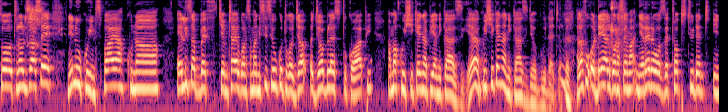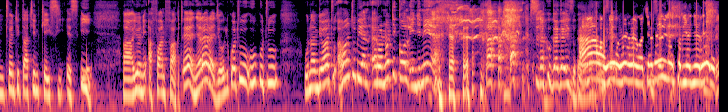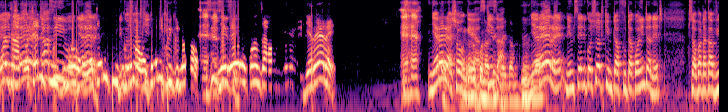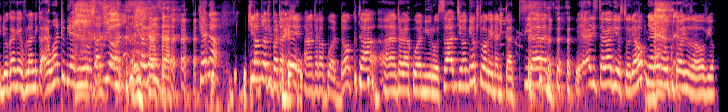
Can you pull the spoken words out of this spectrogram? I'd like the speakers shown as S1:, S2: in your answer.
S1: so tunauliza se nini ukuinspire? Kuna elizabeth chemtai alikuwa anasema ni sisi huku tuko jo- jobless tuko wapi? Ama kuishi kenya pia ni kazi. Yeah, kuishi kenya ni kazi jo buda jo alafu ode alikuwa anasema nyerere was the top student in 2013 kcse hiyo uh, ni a fun fact. Eh, nyerere jo ulikuwa tu huku tu unaambia watu i want to be an aeronautical engineer. Sinakugaga hizo.
S2: Ah, Nyerere.
S1: Eh,
S2: kwanza,
S1: Nyerere, ashaongea skiza nyerere ni msee niko short kimtafuta kwa internet tutapata ka video kake fulani ka i want to be a neurosurgeon. Kenya kila mtu akipata a anataka kuwa dokta anataka kuwa neurosurgeon. Hiyo kitu waga inanikatia yani. Alistakagi hiyo story. I hope nyerere hukutoa hizo za ovyo.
